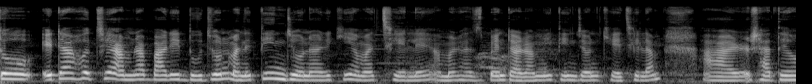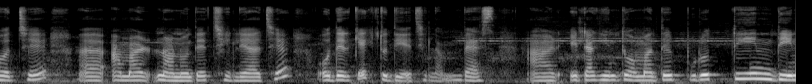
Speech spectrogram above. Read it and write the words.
তো এটা হচ্ছে আমরা বাড়ির দুজন মানে তিনজন আর কি, আমার ছেলে, আমার হাজব্যান্ড আর আমি তিনজন খেয়েছিলাম। আর সাথে হচ্ছে আমার ননদের ছেলে আছে, ওদেরকে একটু দিয়েছিলাম, ব্যাস। আর এটা কিন্তু আমাদের পুরো তিন দিন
